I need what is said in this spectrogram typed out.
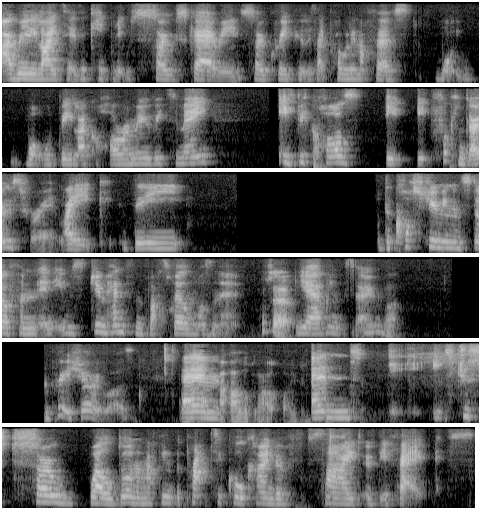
I really liked it as a kid, but it was so scary and so creepy. It was like probably my first what what would be like a horror movie to me. Is because it it fucking goes for it. Like the the costuming and stuff and, and it was Jim Henson's last film, wasn't it? What's that? Yeah, I think so. Well, I'm pretty sure it was. I, Um, I'll look that up later. and i- it's just so well done. And I think the practical kind of side of the effects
